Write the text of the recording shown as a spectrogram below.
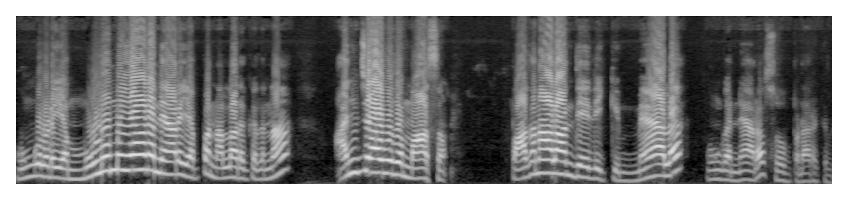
உங்களுடைய முழுமையான நேரம் எப்போ நல்லா இருக்குதுன்னா அஞ்சாவது மாதம் பதினாலாம் தேதிக்கு மேலே உங்கள் நேரம் சூப்பராக இருக்குது.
